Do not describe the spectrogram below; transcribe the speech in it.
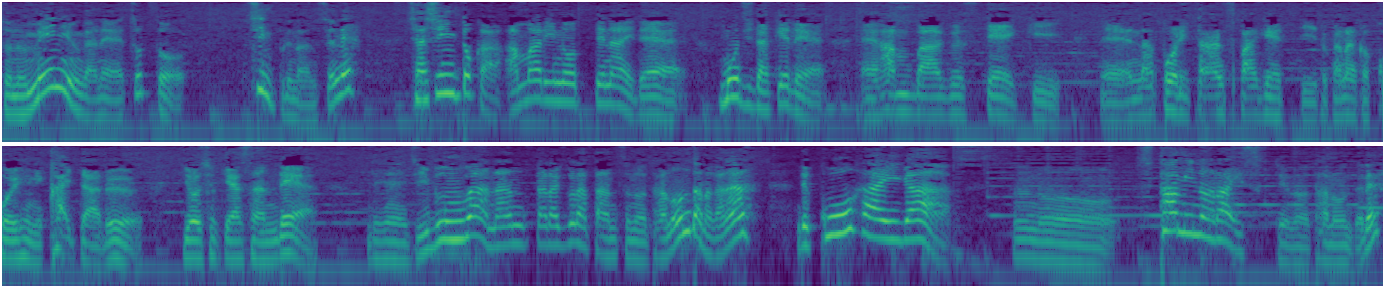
そのメニューがね、ちょっとシンプルなんですよね。写真とかあまり載ってないで、文字だけで、えーハンバーグステーキ、えーナポリタンスパゲッティとかなんかこういう風に書いてある洋食屋さんで、でね、自分はなんたらグラタンつうのを頼んだのかなで、後輩が、あのースタミナライスっていうのを頼んでね。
